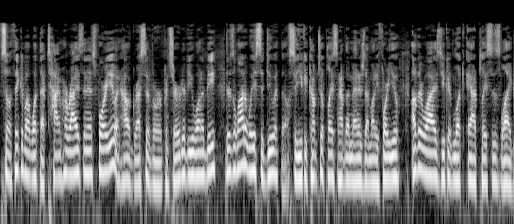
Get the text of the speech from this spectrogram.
So think about what that time horizon is for you and how aggressive or conservative you want to be. There's a lot of ways to do it though. So you could come to a place and have them manage that money for you. Otherwise, you could look at places places like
